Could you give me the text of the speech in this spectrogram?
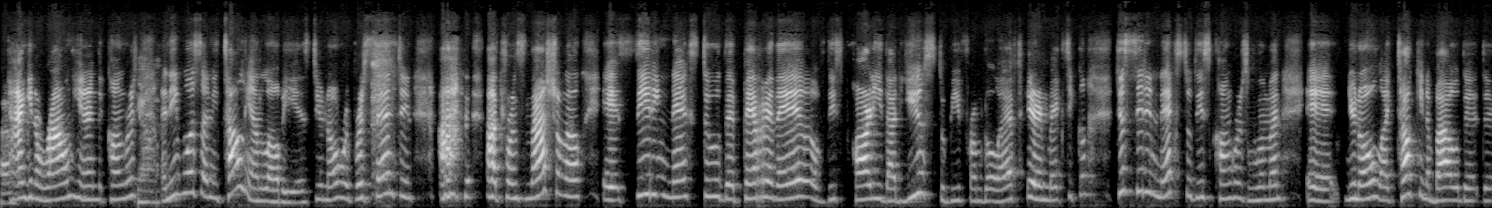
hanging around here in the Congress. Yeah. And it was an Italian lobbyist, you know, representing a, a transnational uh, sitting next to the PRD of this party that used to be from the left here in Mexico, just sitting next to this congresswoman, uh, you know, like talking about the, the,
